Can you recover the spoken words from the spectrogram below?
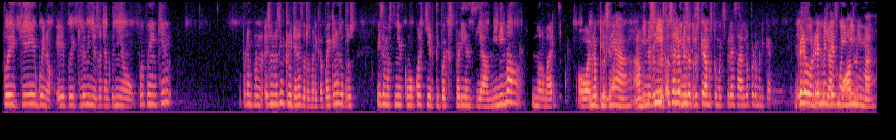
puede que, bueno, eh, puede que los niños hayan tenido, puede, pueden que, por ejemplo, eso nos incluye a nosotros, marica, puede que nosotros hubiésemos tenido como cualquier tipo de experiencia mínima, normal, o algún lo que problema. sea. Y sí, nosotros, o sea, lo y que- nosotros queramos como expresarlo, pero, marica, Pero realmente es muy mínima.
